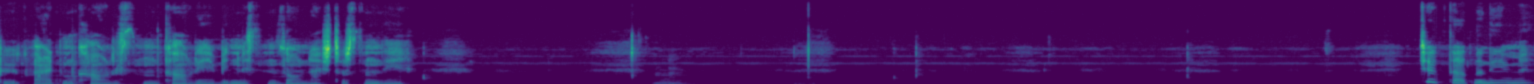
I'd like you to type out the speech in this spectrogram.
büyük verdim kavrasın, kavrayabilmesini zorlaştırsın diye. Çok tatlı değil mi?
